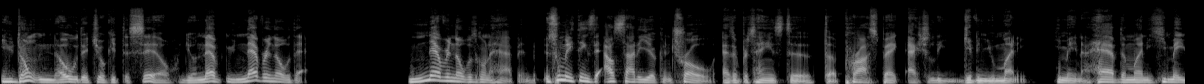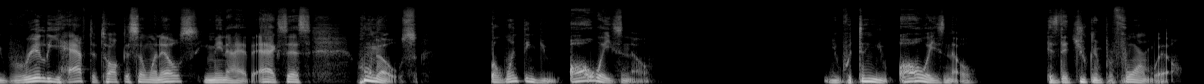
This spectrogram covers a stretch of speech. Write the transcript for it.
You don't know that you'll get the sale. You'll never you never know that. You never know what's going to happen. There's so many things that outside of your control as it pertains to the prospect actually giving you money. He may not have the money. He may really have to talk to someone else. He may not have access. Who knows? But one thing you always know, you one thing you always know is that you can perform well.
